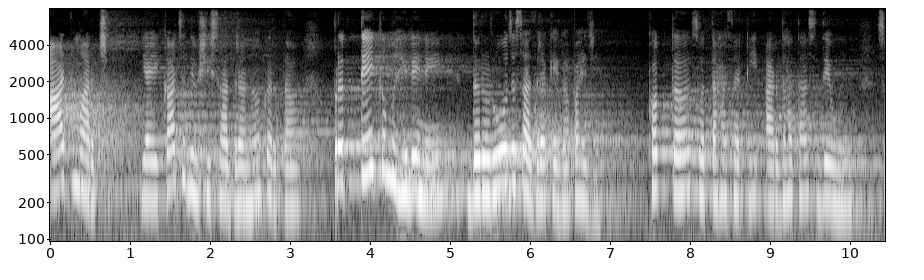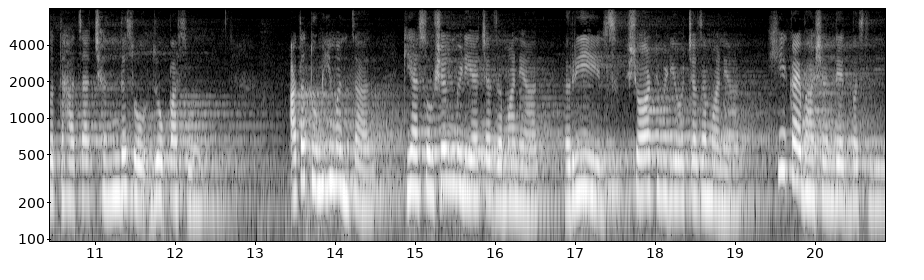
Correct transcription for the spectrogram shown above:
आठ मार्च या एकाच दिवशी साजरा न करता प्रत्येक महिलेने दररोज साजरा केला पाहिजे. फक्त स्वतःसाठी अर्धा तास देऊन स्वतःचा छंद सो जोपासून. आता तुम्ही म्हणताल की ह्या सोशल मीडियाच्या जमान्यात रील्स शॉर्ट व्हिडिओच्या जमान्यात हे काय भाषण देत बसली?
